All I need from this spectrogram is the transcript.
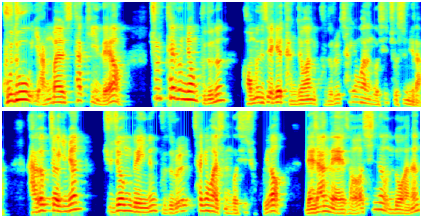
구두, 양말, 스타킹인데요. 출퇴근용 구두는 검은색의 단정한 구두를 착용하는 것이 좋습니다. 가급적이면 규정되어 있는 구두를 착용하시는 것이 좋고요. 매장 내에서 신는 운동화는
